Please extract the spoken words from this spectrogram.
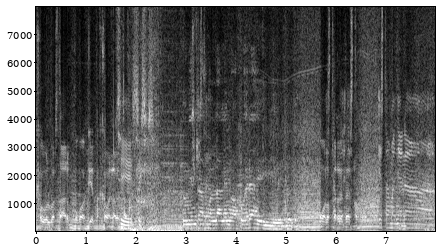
es que vuelvo a estar un poco aquí atascado en la Sí, ventana, sí, sí, sí. Tú mientras pon la lengua afuera y disfruta. como los perretes, ¿no? Esta mañana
